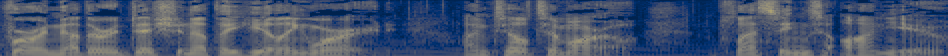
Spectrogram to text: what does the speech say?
for another edition of The Healing Word. Until tomorrow, blessings on you.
